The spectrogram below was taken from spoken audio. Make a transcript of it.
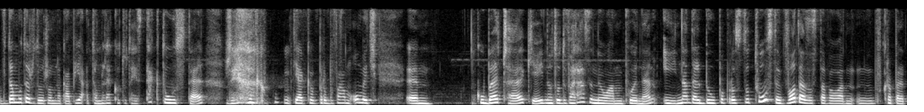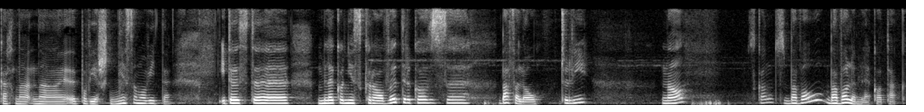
W domu też dużo mleka pije, a to mleko tutaj jest tak tłuste, że jak, jak próbowałam umyć kubeczek jej, no to dwa razy myłam płynem i nadal był po prostu tłusty. Woda zostawała w kropelkach na, na powierzchni. Niesamowite. I to jest e, mleko nie z krowy, tylko z buffalo, czyli no, skąd? Z bawołu? Bawole mleko, tak.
